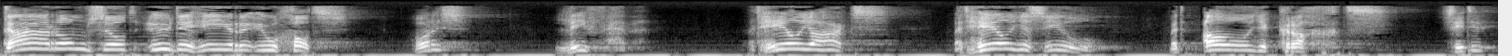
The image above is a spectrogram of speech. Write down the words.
Daarom zult u de Heere uw God, hoor eens, lief hebben. Met heel je hart, met heel je ziel, met al je kracht. Ziet u?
